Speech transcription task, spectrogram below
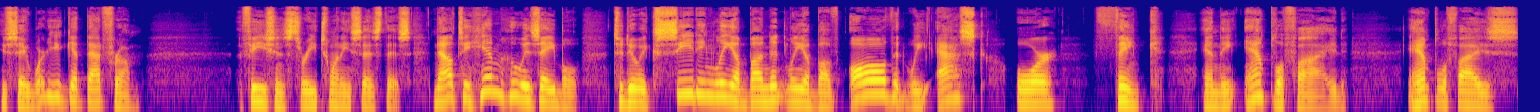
You say, where do you get that from? Ephesians 3:20 says this, "Now to him who is able to do exceedingly abundantly above all that we ask or think." And the amplified amplifies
